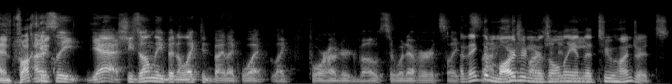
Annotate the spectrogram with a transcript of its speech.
and fuck it. Honestly, yeah, she's only been elected by like what, like 400 votes or whatever. It's like I think the not a huge margin was only in the 200s.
